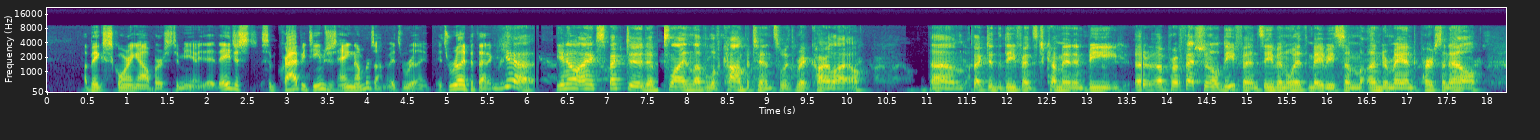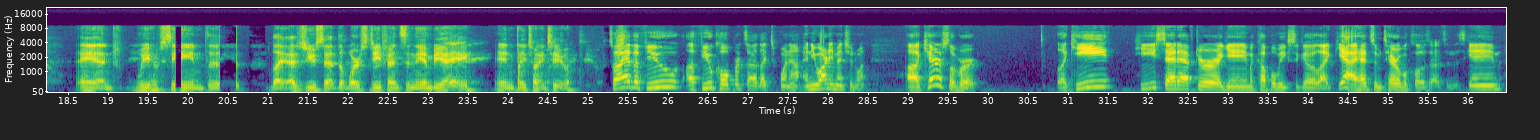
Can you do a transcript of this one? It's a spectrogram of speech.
a big scoring outburst to me. I mean, they just some crappy teams just hang numbers on them. It's really it's really pathetic. yeah, you know, I expected a baseline level of competence with Rick Carlisle. Um, expected the defense to come in and be a, a professional defense, even with maybe some undermanned personnel. And we have seen the, like as you said, the worst defense in the NBA in 2022. So I have a few a few culprits I'd like to point out, and you already mentioned one. Uh, Caris LeVert, like he he said after a game a couple weeks ago, like, yeah, I had some terrible closeouts in this game.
